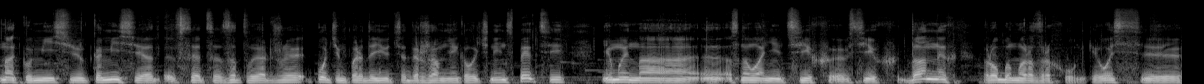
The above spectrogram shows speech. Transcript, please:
на комісію. Комісія все це затверджує. Потім передаються державній екологічній інспекції, і ми на е, основанні цих е, всіх даних робимо розрахунки. Ось е,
